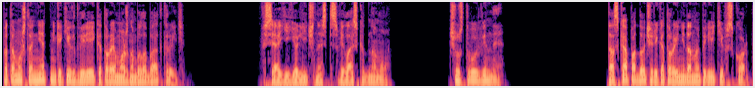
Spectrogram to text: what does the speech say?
Потому что нет никаких дверей, которые можно было бы открыть. Вся ее личность свелась к одному — чувству вины. Тоска по дочери, которой не дано перейти в скорбь.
